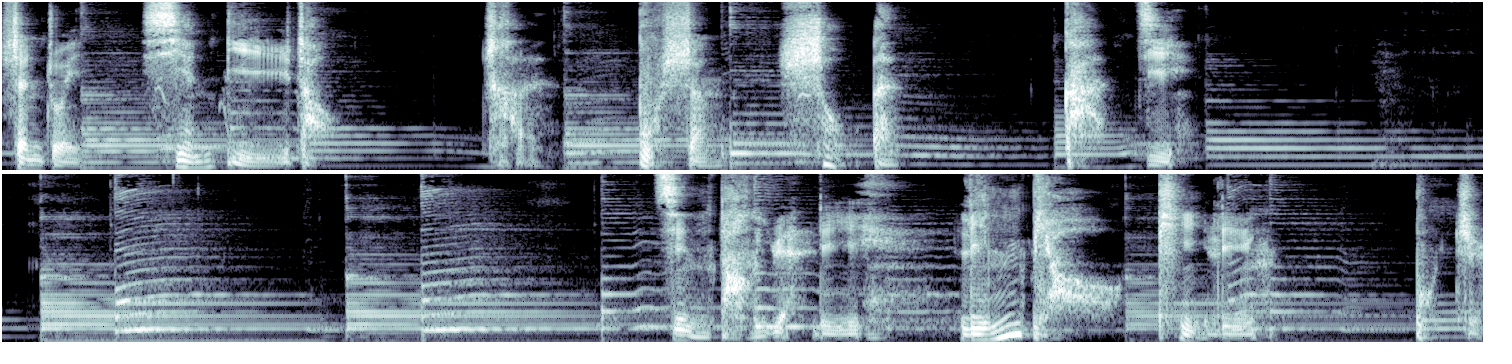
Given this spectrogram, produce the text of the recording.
深追先帝遗诏，臣不胜受恩感激。今当远离，临表涕零，不知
